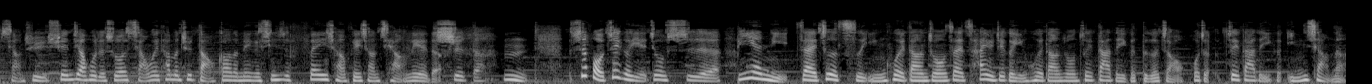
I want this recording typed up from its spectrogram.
想去宣教，或者说想为他们去祷告的那个心是非常非常强烈的。是的，嗯，是否这个也就是毕业你在这次营会当中，在参与这个营会当中最大的一个得着，或者最大的一个影响呢？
